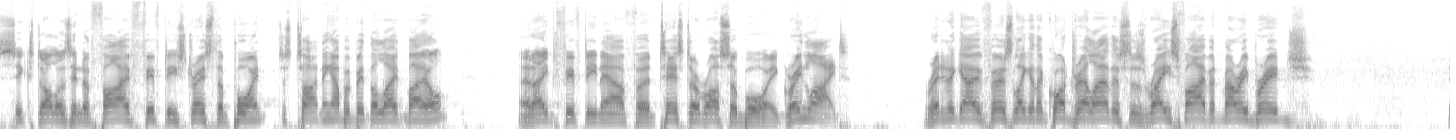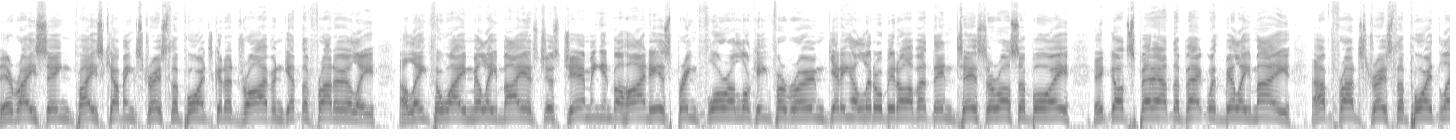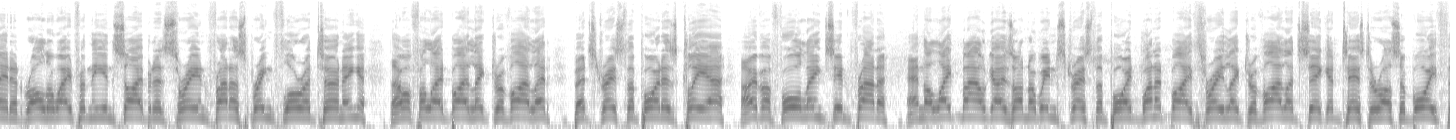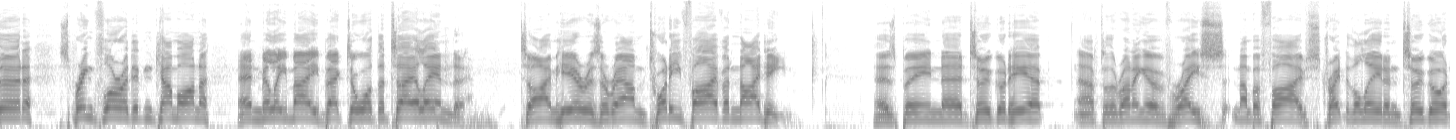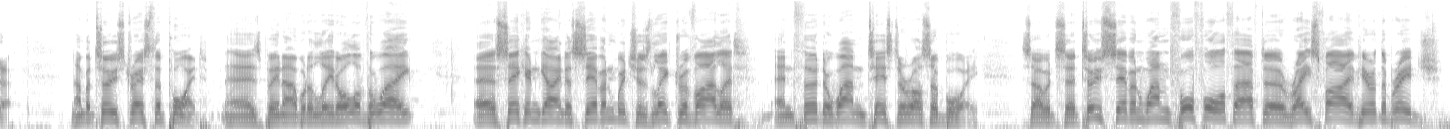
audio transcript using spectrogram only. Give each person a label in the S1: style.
S1: Six dollars into five fifty. Stress the point. Just tightening up a bit the late mail. At eight fifty now for Testarossa Boy. Green light. Ready to go. First leg of the quadrella. This is race five at Murray Bridge. They're racing. Pace coming. Stress the point's going to drive and get the front early. A length away, Millie May. It's just jamming in behind here. Spring Flora looking for room, getting a little bit of it. Then Testarossa Boy. It got spat out the back with Millie May. Up front, Stress the point led. It rolled away from the inside, but it's three in front of Spring Flora turning. They were followed by Electra Violet, but Stress the point is clear. Over four lengths in front. And the late mail goes on to win Stress the point. Won it by three. Electra Violet second. Testarossa Boy third. Spring Flora didn't come on, and Millie May back toward the tail end. Time here is around 25 and 90. Has been uh, too good here after the running of race number five, straight to the lead and too good. Number two, Stress the Point, has been able to lead all of the way. Uh, second going to seven, which is Electra Violet, and third to one, Testarossa Boy. So it's a 2 7 1 4 fourth after race five here at the bridge.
